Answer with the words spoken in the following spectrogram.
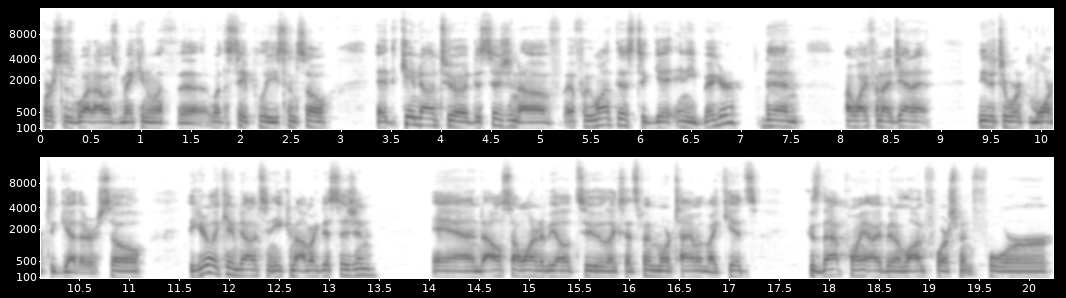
versus what I was making with the with the state police, and so it came down to a decision of if we want this to get any bigger, then my wife and I, Janet, needed to work more together. So it really came down to an economic decision. And also, I wanted to be able to, like I said, spend more time with my kids because at that point I'd been in law enforcement for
